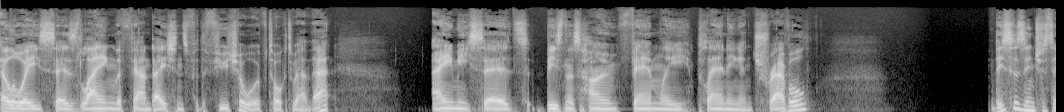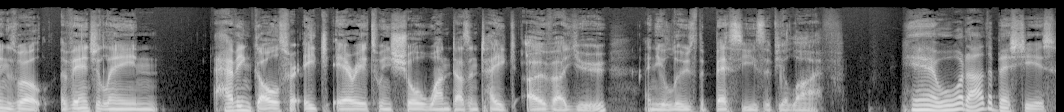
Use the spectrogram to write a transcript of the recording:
Eloise says laying the foundations for the future. Well, we've talked about that. Amy says business, home, family, planning, and travel. This is interesting as well. Evangeline, having goals for each area to ensure one doesn't take over you and you lose the best years of your life. Yeah, well what are the best years?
